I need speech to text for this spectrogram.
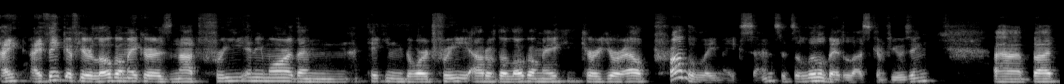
I, I think if your logo maker is not free anymore, then taking the word free out of the logo maker URL probably makes sense. It's a little bit less confusing. Uh, but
